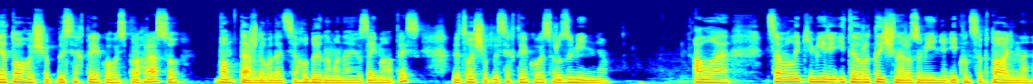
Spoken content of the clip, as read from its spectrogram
для того, щоб досягти якогось прогресу, вам теж доведеться годинами нею займатись, для того, щоб досягти якогось розуміння. Але це в великій мірі і теоретичне розуміння, і концептуальне.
